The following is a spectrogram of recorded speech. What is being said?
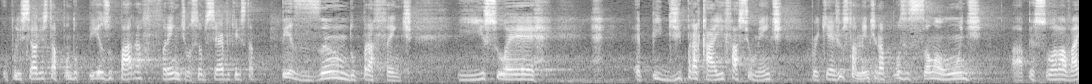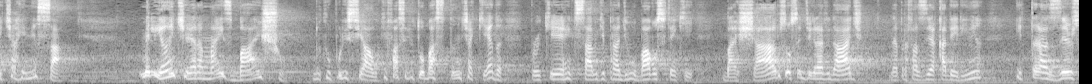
o policial está pondo peso para frente. Você observa que ele está pesando para frente. E isso é, é pedir para cair facilmente porque é justamente na posição aonde a pessoa ela vai te arremessar. O meliante era mais baixo do que o policial, o que facilitou bastante a queda, porque a gente sabe que para derrubar você tem que baixar o seu centro de gravidade né, para fazer a cadeirinha e trazer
